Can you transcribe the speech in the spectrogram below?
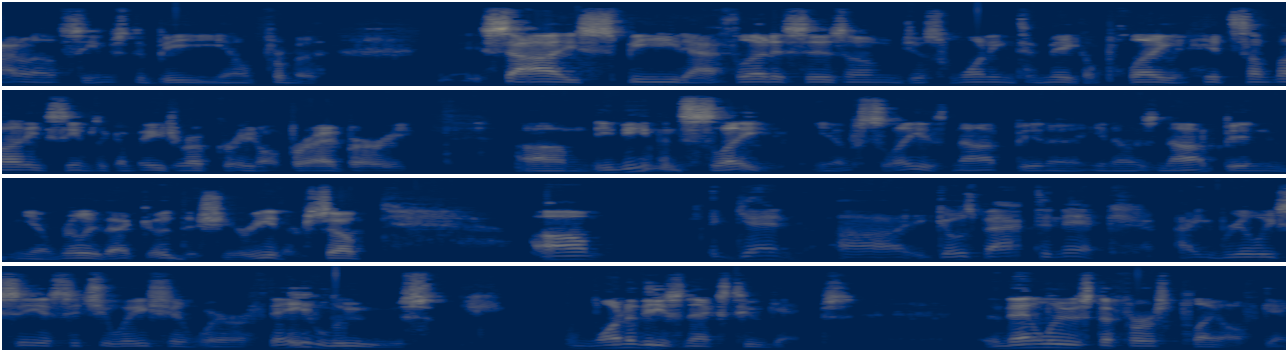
I don't know, seems to be, you know, from a size, speed, athleticism, just wanting to make a play and hit somebody seems like a major upgrade on Bradberry. Um, and even Slay, you know, Slay has not been a, you know, has not been, you know, really that good this year either. So, um, again, uh, it goes back to Nick. I really see a situation where if they lose one of these next two games, then lose the first playoff game,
